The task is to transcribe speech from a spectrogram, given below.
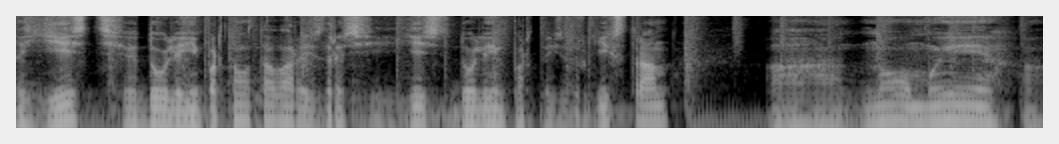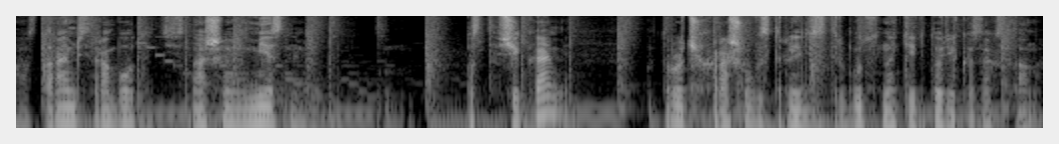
есть доля импортного товара из России, есть доля импорта из других стран, а, но мы стараемся работать с нашими местными поставщиками, которые очень хорошо выстроили дистрибуцию на территории Казахстана.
